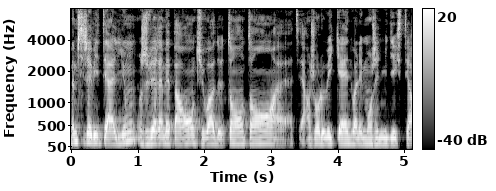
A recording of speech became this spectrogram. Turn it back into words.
même si j'habitais à Lyon, je verrais mes parents, tu vois, de temps en temps, euh, un jour le week-end ou aller manger le midi, etc.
